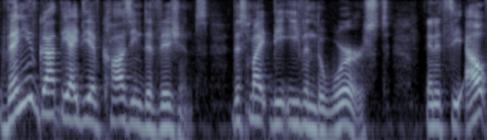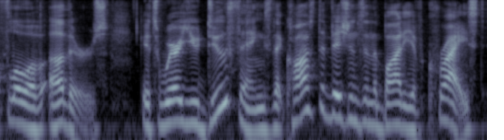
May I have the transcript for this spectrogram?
Then you've got the idea of causing divisions. This might be even the worst, and it's the outflow of others. It's where you do things that cause divisions in the body of Christ.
